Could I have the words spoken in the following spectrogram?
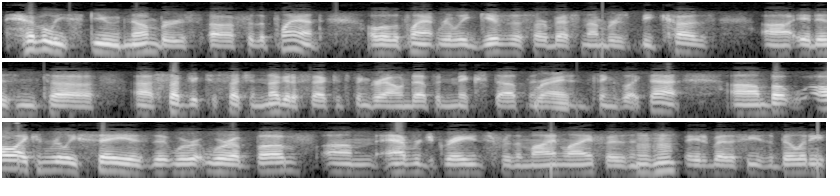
heavily skewed numbers uh, for the plant, although the plant really gives us our best numbers because uh, it isn't uh, uh, subject to such a nugget effect. It's been ground up and mixed up and, Right. and things like that. Um, but all I can really say is that we're we're above um, average grades for the mine life as anticipated by the feasibility.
